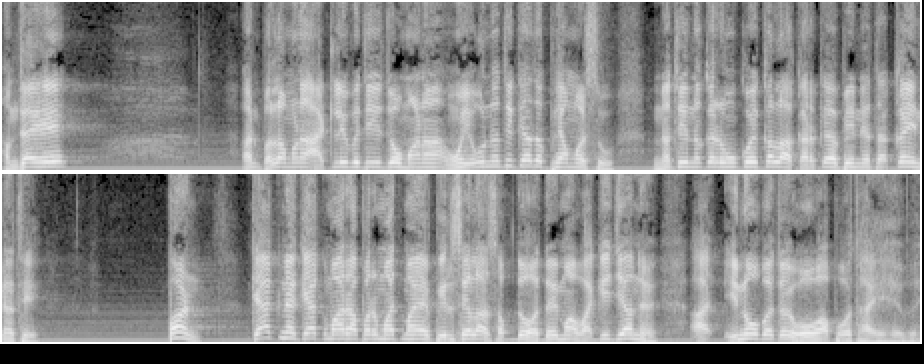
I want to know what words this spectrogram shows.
સમજાય હે? અને ભલામણા આટલી બધી જો માણા, હું એવું નથી કહેતો ફેમસ છું. નથી નકર હું કોઈ કલાકાર કે અભિનેતા, કઈ નથી. પણ ક્યાંક ને ક્યાંક મારા પરમાત્માએ પીરસેલા શબ્દો હૃદયમાં વાગી ગયા ને, આ એનો બધો હોવાપો થાય હે ભાઈ.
